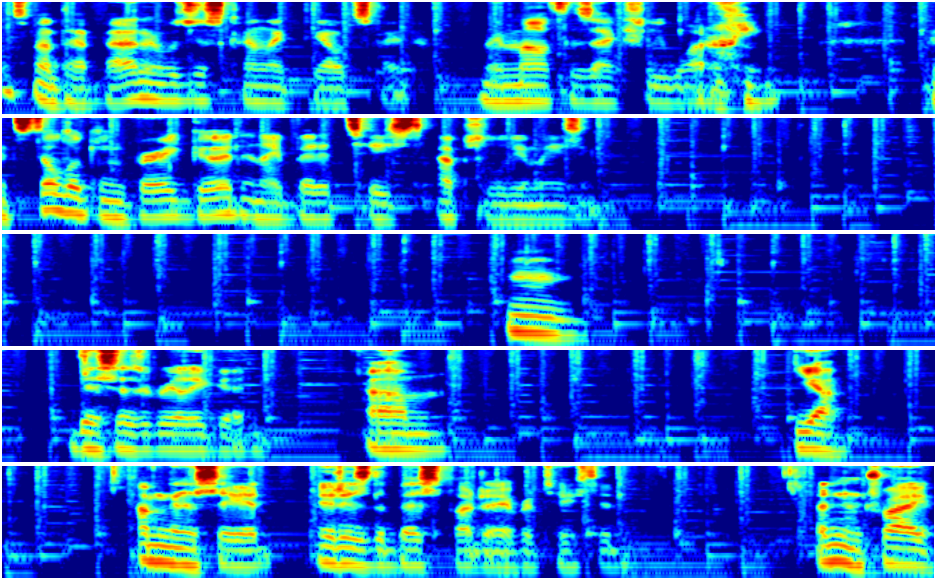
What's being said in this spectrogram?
It's not that bad, it was just kind of like the outside. My mouth is actually watering. It's still looking very good and I bet it tastes absolutely amazing. Mmm. This is really good. Um, yeah, I'm gonna say it. It is the best fudge I ever tasted. I didn't try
